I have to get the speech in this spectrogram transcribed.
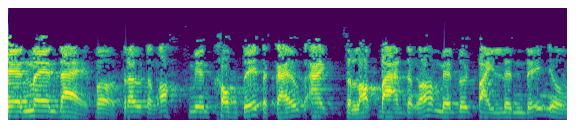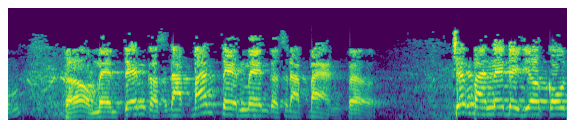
តែមែនដែរបើត្រូវទាំងអស់គ្មានខុសទេតកែវអាចត្រឡប់បានទាំងអស់មិនមែនដូចបៃលិនទេញោមបើមែនតែនក៏ស្ដាប់បានតែនមែនក៏ស្ដាប់បានបើអញ្ចឹងបានន័យដែលយកកូន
